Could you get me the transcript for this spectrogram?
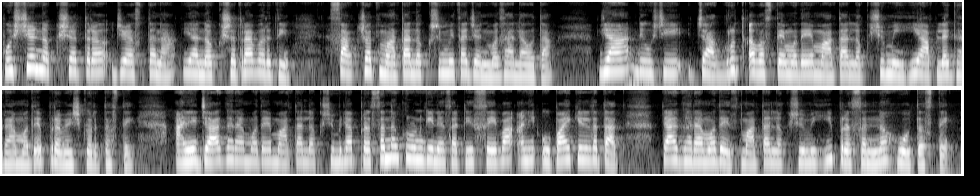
पुष्य नक्षत्र जे असतं ना या नक्षत्रावरती साक्षात माता लक्ष्मीचा जन्म झाला होता. या दिवशी जागृत अवस्थेमध्ये माता लक्ष्मी ही आपल्या घरामध्ये प्रवेश करत असते. आणि ज्या घरामध्ये माता लक्ष्मीला प्रसन्न करून घेण्यासाठी सेवा आणि उपाय केले जातात त्या घरामध्येच माता लक्ष्मी ही प्रसन्न होत असते.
